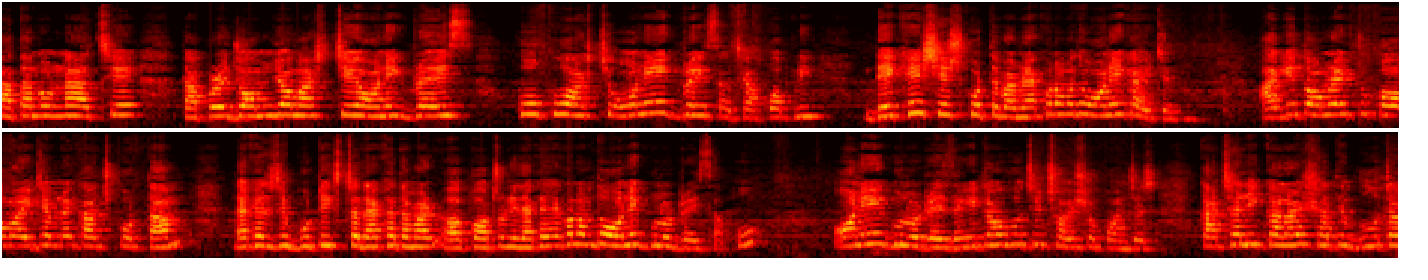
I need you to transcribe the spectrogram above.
কাতানোন্না আছে, তারপরে জমজম আসছে, অনেক ড্রেস কোকো আসছে, অনেক ড্রেস আছে আপু। আপনি দেখে শেষ করতে পারবেন। এখন আমাদের অনেক আইটেম আগে তো আমরা একটু কম আইটেম কাজ করতাম। দেখা যাচ্ছে বুটিক্সটা দেখাতে আমার কটনই দেখা এখন আমাদের অনেকগুলো ড্রেস আপু। অনেকগুলো ড্রেস এটাও হচ্ছে ছয়শো পঞ্চাশ। কাছালি কালার সাথে ব্লুটা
